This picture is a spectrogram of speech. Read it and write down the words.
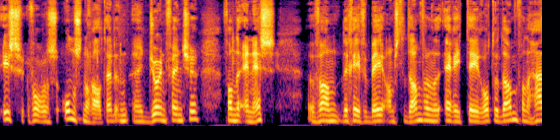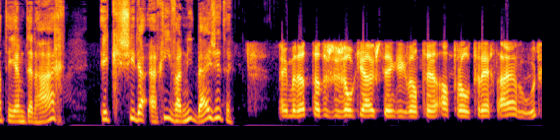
is volgens ons nog altijd een joint venture van de NS... van de GVB Amsterdam, van de RET Rotterdam, van de HTM Den Haag. Ik zie daar Arriva niet bij zitten. Nee, maar dat, dat is dus ook juist, denk ik, wat uh, Atro terecht aanroert.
